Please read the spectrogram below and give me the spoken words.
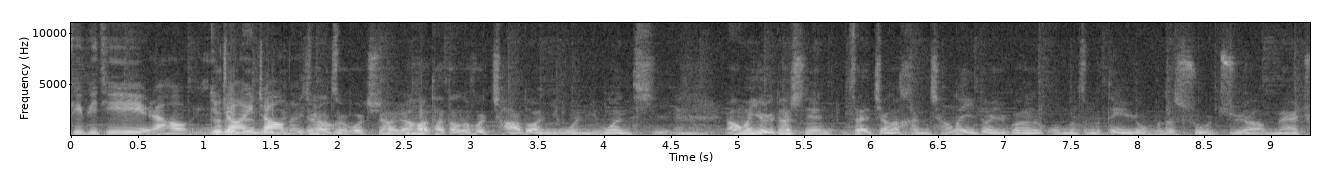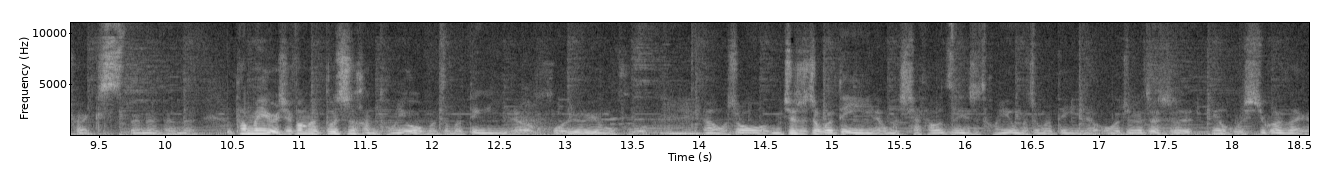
PPT，然后一张一张的，一张张走过去，然后然后他当中会插段你问你问题，然后我们有一段时间在讲了很长的一段有关我们怎么定义我们的数据啊，metrics 等等等等，他们有些方面不是很同意我们怎么定义的活跃用户，然后我说我们就是这么定义的，我们其他投资人也是同意我们这么定义的，我觉得这是用户习惯在改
